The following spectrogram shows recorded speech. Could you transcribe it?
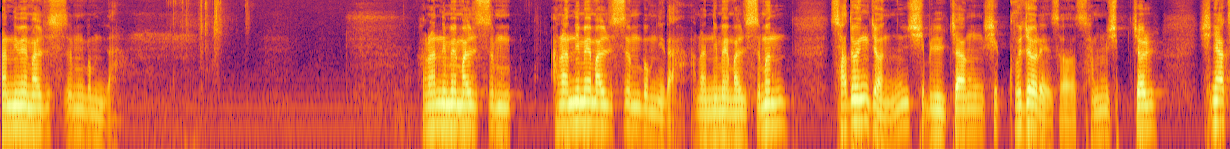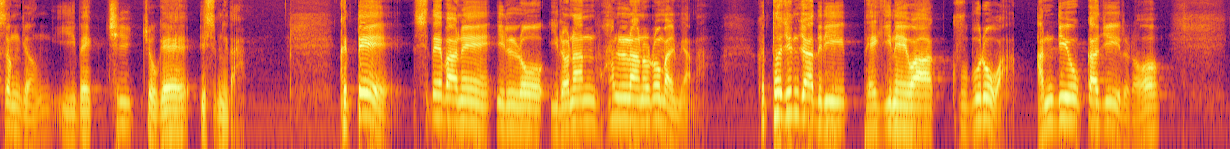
하나님의 말씀 봅니다. 하나님의 말씀 하나님의 말씀 봅니다. 하나님의 말씀은 사도행전 11장 19절에서 30절 신약성경 207쪽에 있습니다. 그때 스데반의 일로 일어난 환란으로 말미암아 흩어진 자들이 베기네와 구브로와 안디오까지 이르러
